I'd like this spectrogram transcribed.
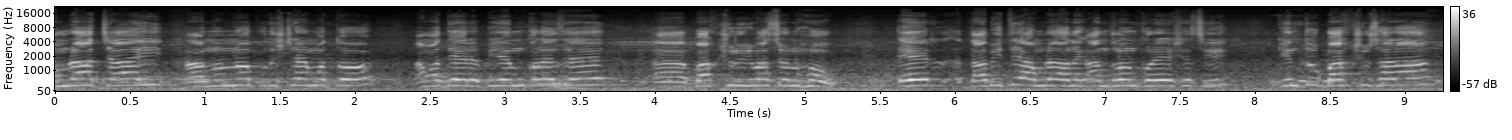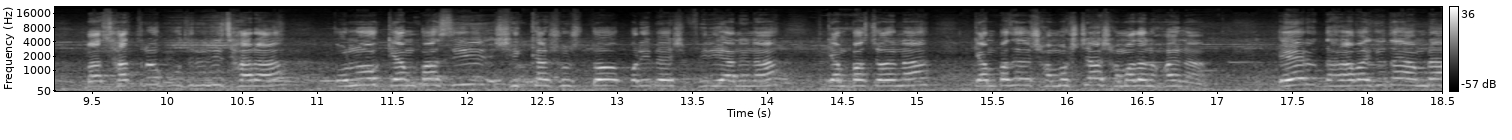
আমরা চাই অন্যান্য প্রতিষ্ঠানের মতো আমাদের বিএম কলেজে বাক্স নির্বাচন হোক। এর দাবিতে আমরা অনেক আন্দোলন করে এসেছি। কিন্তু বাক্স ছাড়া বা ছাত্র প্রতিনিধি ছাড়া কোনো ক্যাম্পাসই শিক্ষার সুস্থ পরিবেশ ফিরিয়ে আনে না ক্যাম্পাস চলে না ক্যাম্পাসের সমস্যা সমাধান হয় না। এর ধারাবাহিকতায় আমরা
